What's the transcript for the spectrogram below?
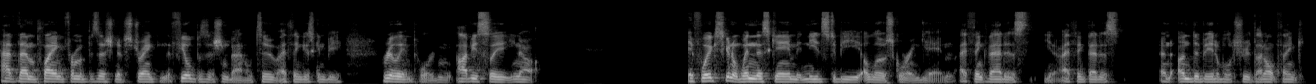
have them playing from a position of strength in the field position battle too. I think is going to be really important. Obviously, you know if Wake's going to win this game, it needs to be a low scoring game. I think that is, you know, I think that is an undebatable truth. I don't think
